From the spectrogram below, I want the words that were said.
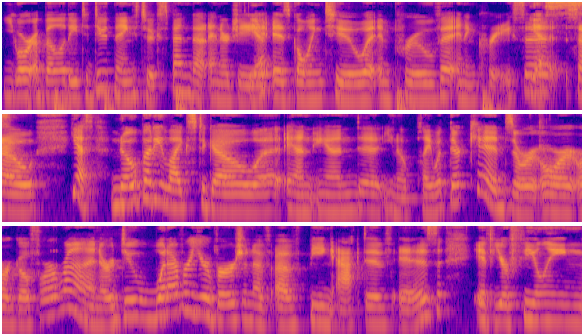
your ability to do things to expend that energy yep. is going to improve and increase. Yes. So yes, nobody likes to go and and uh, you know play with their kids or, or or go for a run or do whatever your version of of being active is. If you're feeling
